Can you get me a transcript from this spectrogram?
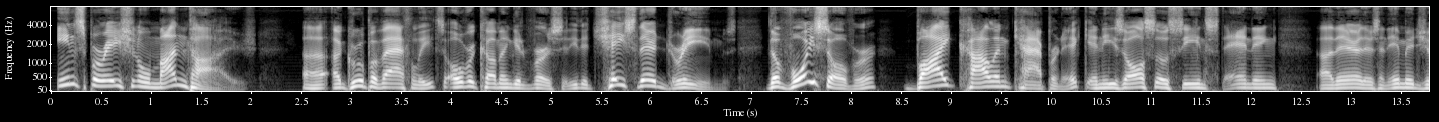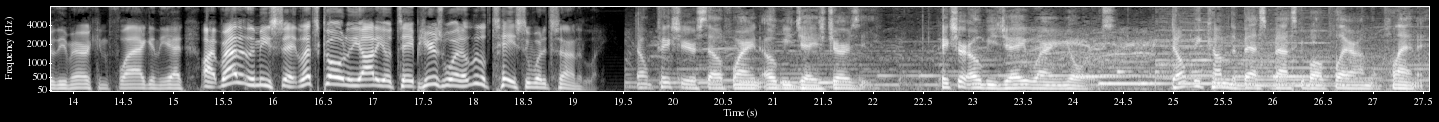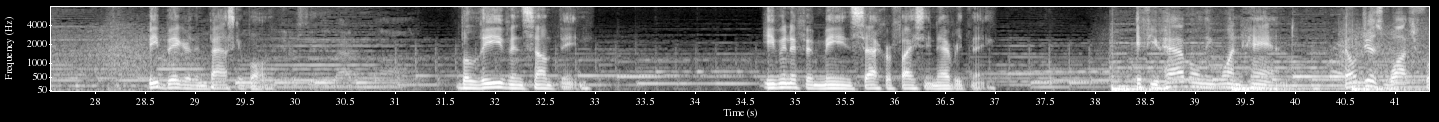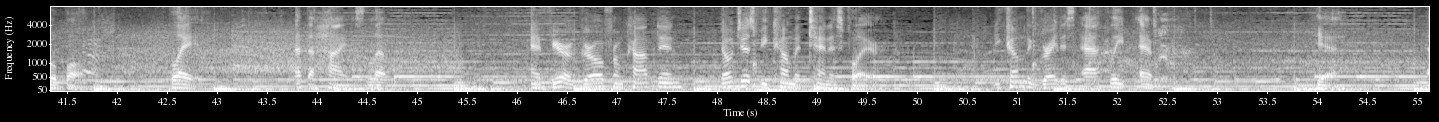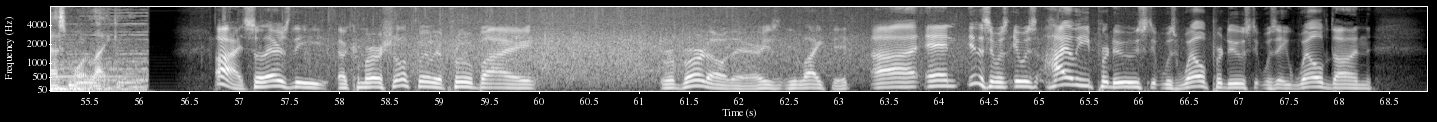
inspirational montage uh, a group of athletes overcoming adversity to chase their dreams. The voiceover by Colin Kaepernick, and he's also seen standing. Uh, there, there's an image of the American flag in the ad. All right, rather than me say, let's go to the audio tape. Here's what a little taste of what it sounded like. Don't picture yourself wearing OBJ's jersey. Picture OBJ wearing yours. Don't become the best basketball player on the planet. Be bigger than basketball. Believe in something, even if it means sacrificing everything. If you have only one hand, don't just watch football, play it at the highest level. And if you're a girl from Compton, don't just become a tennis player. Become the greatest athlete ever. Yeah, that's more like it. All right, so there's the uh, commercial, clearly approved by Roberto there. He's, he liked it. Uh, and listen, it was it was highly produced. It was well produced. It was a well done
